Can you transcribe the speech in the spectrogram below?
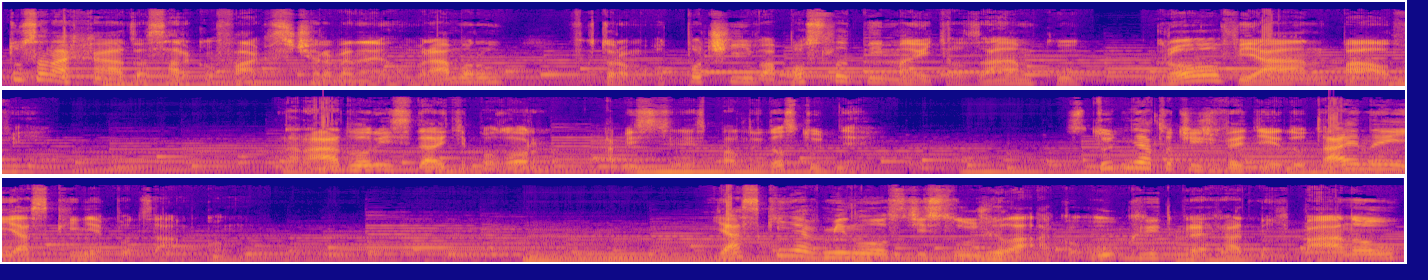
Tu sa nachádza sarkofág z červeného mramoru, v ktorom odpočíva posledný majiteľ zámku, gróf Ján Pálfi. Na nádvorí si dajte pozor, aby ste nespadli do studne. Studňa totiž vedie do tajnej jaskyne pod zámkom. Jaskyňa v minulosti slúžila ako úkryt pre hradných pánov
